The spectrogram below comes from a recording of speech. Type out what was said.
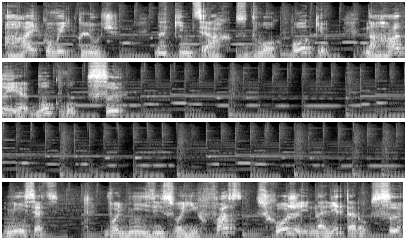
Гайковий ключ на кінцях з двох боків нагадує букву С. Місяць в одній зі своїх фаз схожий на літеру С.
